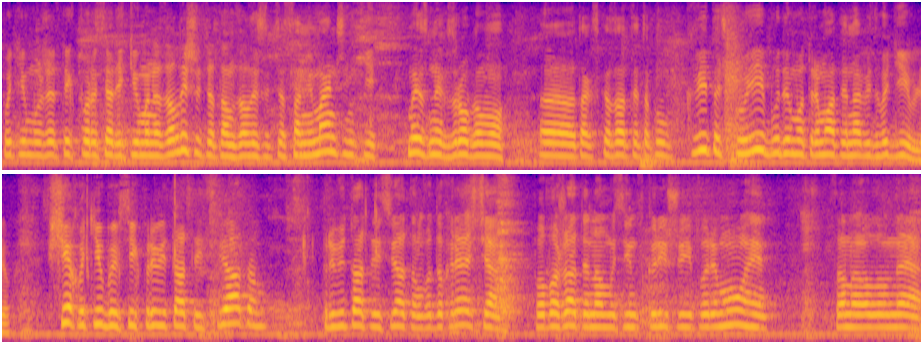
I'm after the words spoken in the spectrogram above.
потім вже тих поросят, які в мене залишаться, там залишаться самі меншенькі. Ми з них зробимо, е, так сказати, таку квіточку і будемо тримати на відгодівлю. Ще хотів би всіх привітати із святом. Привітати святом водохреща, побажати нам усім скорішої перемоги. Саме головне,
